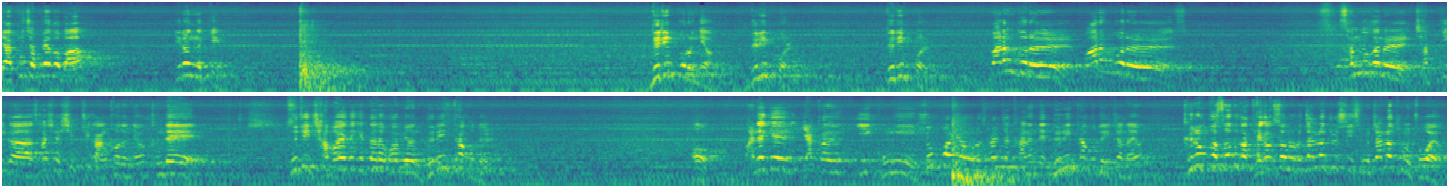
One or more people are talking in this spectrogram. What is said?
야 피처 빼고 봐. 이런 느낌. 느린 볼은요. 느린 볼. 느린 볼. 빠른 거를 빠른 거를 삼루간을 잡기가 사실 쉽지가 않거든요. 근데 굳이 잡아야 되겠다라고 하면 느린 타구들. 어, 만약에 약간 이 공이 숏 방향으로 살짝 가는데 느린 타구들 있잖아요. 그런 거 서드가 대각선으로 잘라줄 수 있으면 잘라주면 좋아요.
